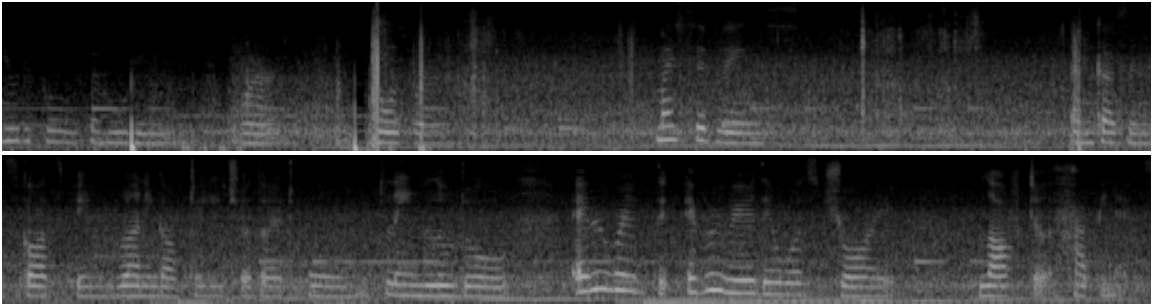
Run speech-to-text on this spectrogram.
Beautiful Sahur days were those were my siblings and cousins gossiping, running after each other at home, playing Ludo. Everywhere, everywhere there was joy, laughter, happiness,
